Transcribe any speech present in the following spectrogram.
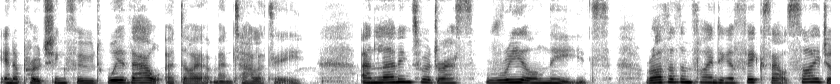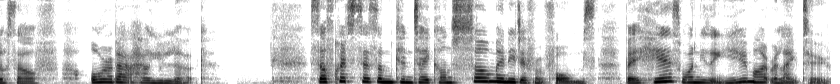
in approaching food without a diet mentality, and learning to address real needs rather than finding a fix outside yourself or about how you look. Self criticism can take on so many different forms, but here's one that you might relate to.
